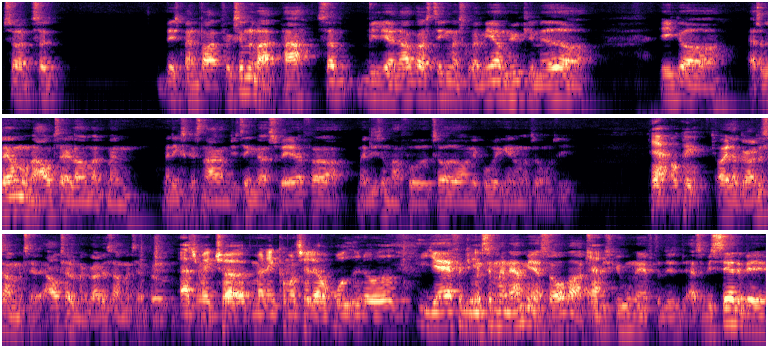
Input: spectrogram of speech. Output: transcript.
så, så hvis man var, for eksempel var et par, så ville jeg nok også tænke, at man skulle være mere omhyggelig med at ikke at, altså lave nogle aftaler om, at man, man ikke skal snakke om de ting, der er svære, før man ligesom har fået tøjet ordentligt på igen, om man så må sige. Ja, okay. Og eller gøre det sammen til, aftale, at man gør det sammen med terapeuten. Altså man ikke, tør, man ikke kommer til at lave rod i noget. Ja, fordi man simpelthen er mere sårbar typisk ja. ugen efter. Det, altså vi ser det ved,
